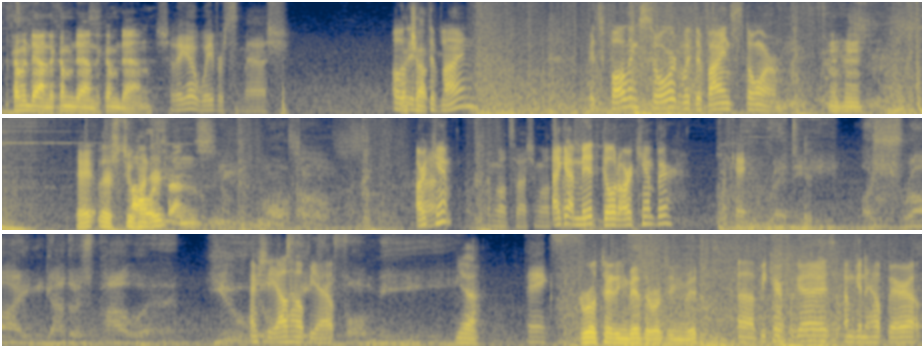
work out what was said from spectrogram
They're coming down, they're coming down, they're coming down. Should I go wave or smash? Oh, Watch it's out. divine? It's falling sword with divine storm. Mm-hmm. Okay, there's 200. runs. Our Huh? camp. I'm going smash. I'm going. I got mid. Go to our camp, bear. Okay. A shrine gathers power. You Actually, I'll help you out. Yeah. Thanks. They're rotating mid. They're rotating mid. Uh, be careful, guys. I'm gonna help bear out.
